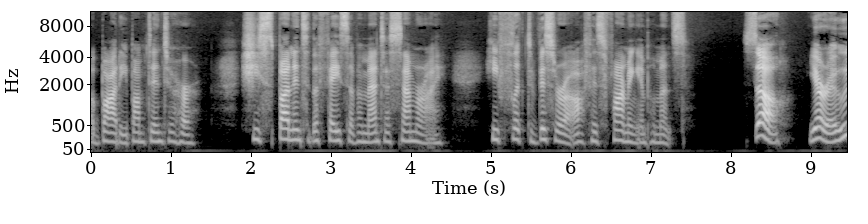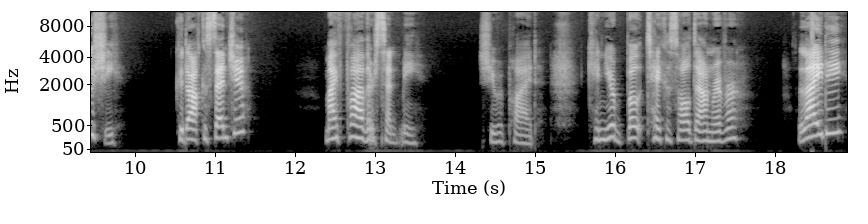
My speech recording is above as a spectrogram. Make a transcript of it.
A body bumped into her. She spun into the face of a mantis samurai. He flicked viscera off his farming implements. So, you're a Ushi. Kudaka sent you? My father sent me, she replied. Can your boat take us all downriver? Lady,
